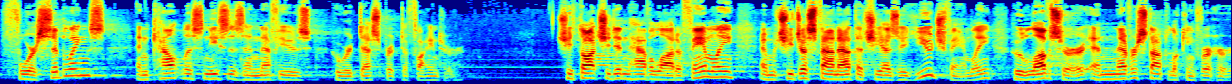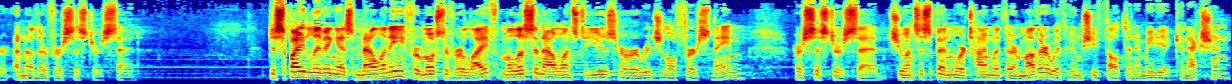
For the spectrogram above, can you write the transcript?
four siblings, and countless nieces and nephews who were desperate to find her. She thought she didn't have a lot of family, and she just found out that she has a huge family who loves her and never stopped looking for her, another of her sisters said. Despite living as Melanie for most of her life, Melissa now wants to use her original first name, her sister said. She wants to spend more time with her mother, with whom she felt an immediate connection,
